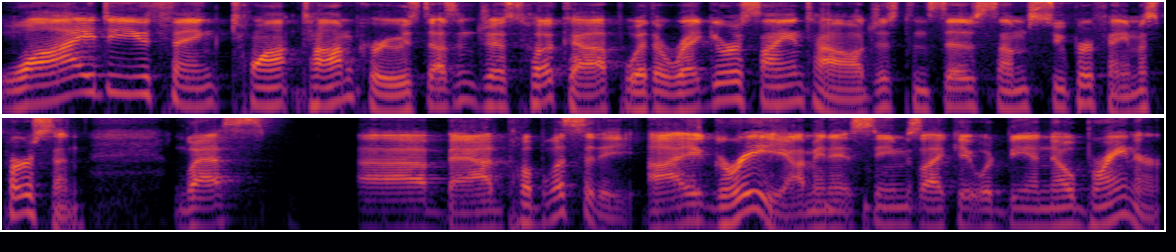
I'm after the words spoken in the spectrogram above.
why do you think Tom Cruise doesn't just hook up with a regular Scientologist instead of some super famous person? Less uh, bad publicity. I agree. I mean, it seems like it would be a no brainer.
